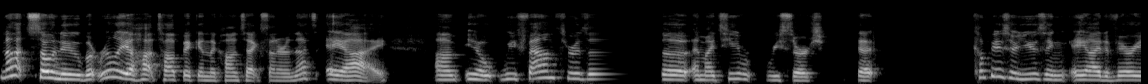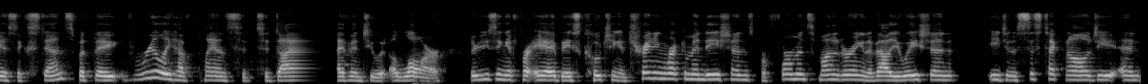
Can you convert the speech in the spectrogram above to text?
not so new, but really a hot topic in the contact center, and that's AI. Um, you know, we found through the, the MIT research that companies are using AI to various extents, but they really have plans to, to dive into it a lot. They're using it for AI-based coaching and training recommendations, performance monitoring and evaluation, agent assist technology, and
